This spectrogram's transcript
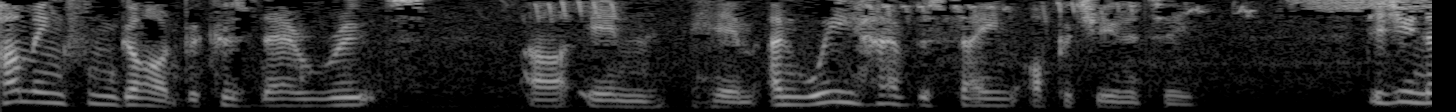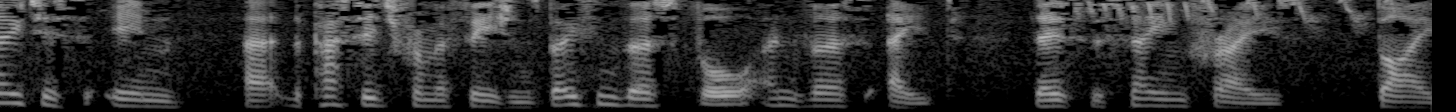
coming from God because their roots are in Him. And we have the same opportunity. Did you notice in uh, the passage from Ephesians, both in verse 4 and verse 8, there's the same phrase, by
